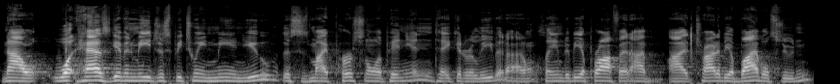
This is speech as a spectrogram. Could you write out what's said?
Now, what has given me just between me and you, this is my personal opinion, take it or leave it. I don't claim to be a prophet. I, I try to be a Bible student,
